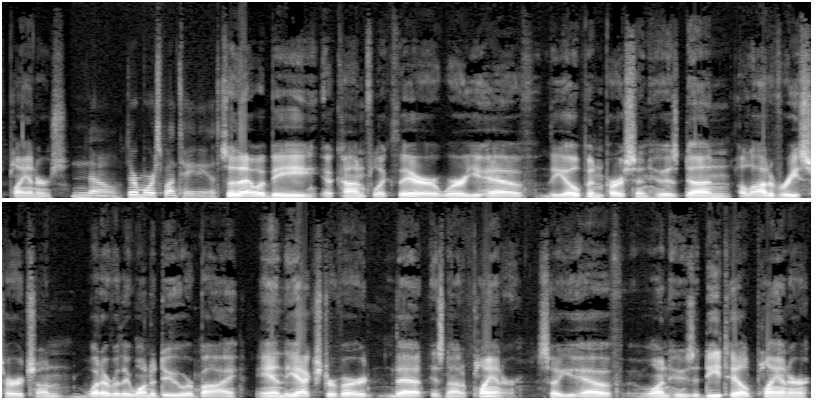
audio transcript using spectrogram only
planners? No, they're more spontaneous. So that would be a conflict there where you have the open person who has done a lot of research on whatever they want to do or buy, and the extrovert that is not a planner. So you have one who's a detailed planner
